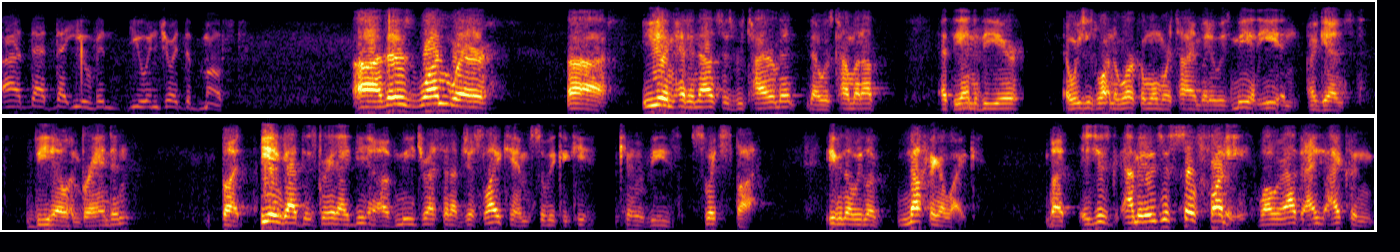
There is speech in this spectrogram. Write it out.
Uh, that that you've in, you enjoyed the most. Uh, there's one where uh, Ian had announced his retirement that was coming up at the end of the year, and we just wanted to work him one more time. But it was me and Ian against Vito and Brandon. But Ian got this great idea of me dressing up just like him so we could keep Killer B's switch spot, even though we look nothing alike. But it just, I mean, it was just so funny while we were out there. I, I couldn't,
